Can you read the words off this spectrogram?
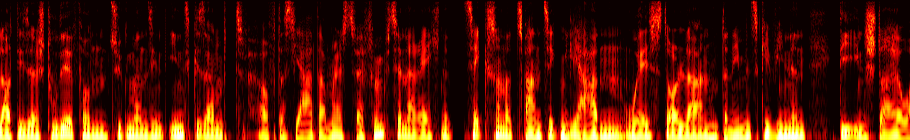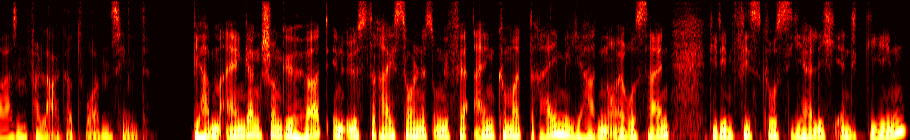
Laut dieser Studie von Zügmann sind insgesamt auf das Jahr damals 2015 errechnet 620 Milliarden US-Dollar an Unternehmensgewinnen, die in Steueroasen verlagert worden sind. Wir haben eingangs schon gehört, in Österreich sollen es ungefähr 1,3 Milliarden Euro sein, die dem Fiskus jährlich entgehen.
